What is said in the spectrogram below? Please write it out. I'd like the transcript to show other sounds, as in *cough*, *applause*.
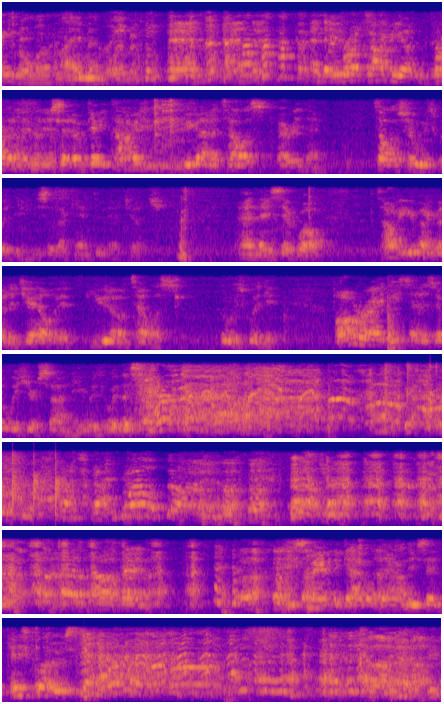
I'm in. And, and, the- *laughs* and they brought Tommy up in front of him and they said, okay, Tommy, you gotta tell us everything. Tell us who was with you. He said, I can't do that, Judge. *laughs* And they said, well, Tommy, you're gonna go to jail if you don't tell us who was with you. All right, he says, it was your son. He was with us. *laughs* Well done. And he slammed the gavel down. He said, case closed.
